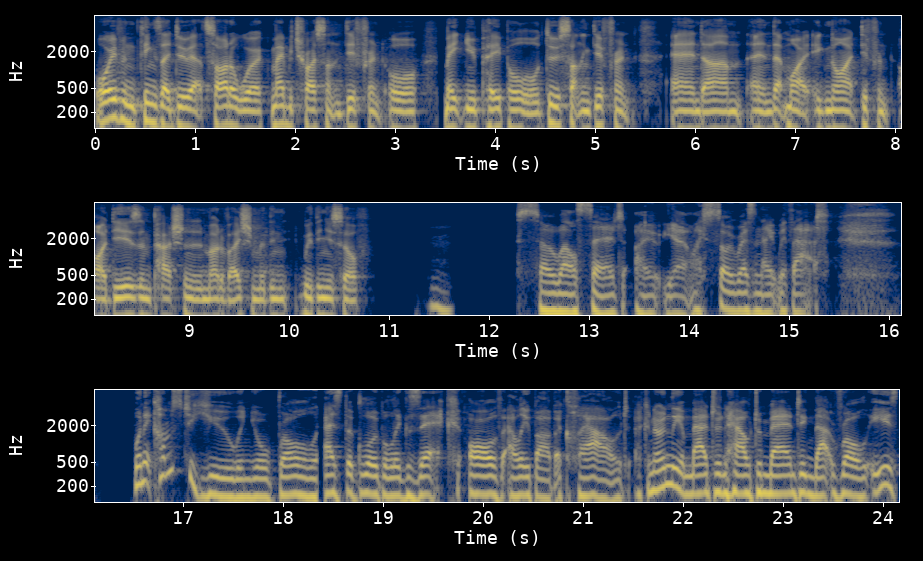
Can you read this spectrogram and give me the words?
or even things they do outside of work maybe try something different or meet new people or do something different and um, and that might ignite different ideas and passion and motivation within within yourself hmm. so well said i yeah i so resonate with that when it comes to you and your role as the global exec of Alibaba Cloud, I can only imagine how demanding that role is.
